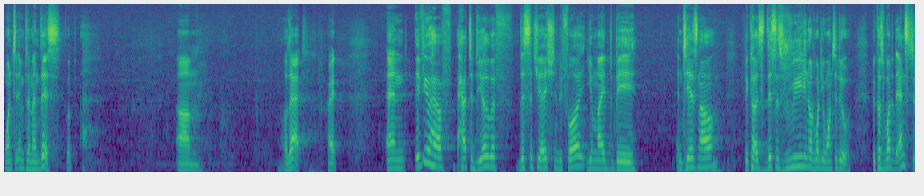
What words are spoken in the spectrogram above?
want to implement this, um, or that, right? And if you have had to deal with this situation before, you might be in tears now, because this is really not what you want to do. Because what it, ends to,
